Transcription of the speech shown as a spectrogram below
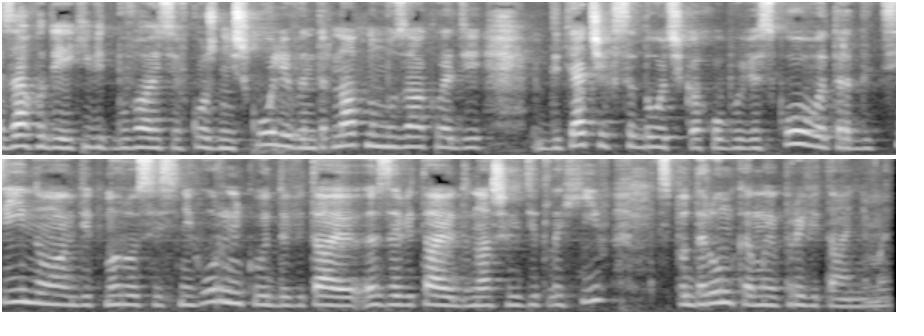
Заходи, які відбуваються в кожній школі, в інтернатному закладі, в дитячих садочках, обов'язково традиційно Дід Мороз із Снігуренькою довітаю- завітають до наших дітлахів з подарунками і привітаннями.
